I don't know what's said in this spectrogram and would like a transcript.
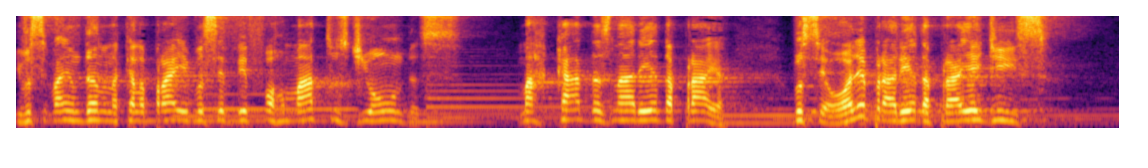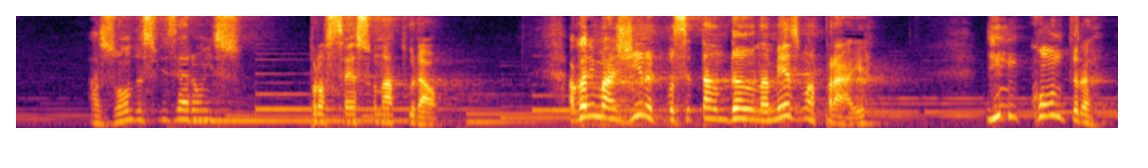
e você vai andando naquela praia e você vê formatos de ondas marcadas na areia da praia. Você olha para a areia da praia e diz: as ondas fizeram isso, processo natural. Agora imagina que você está andando na mesma praia e encontra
